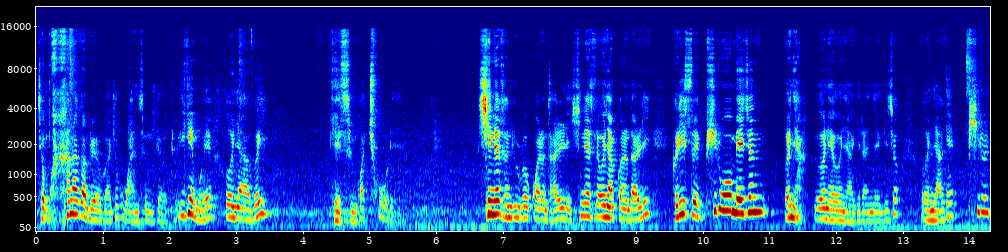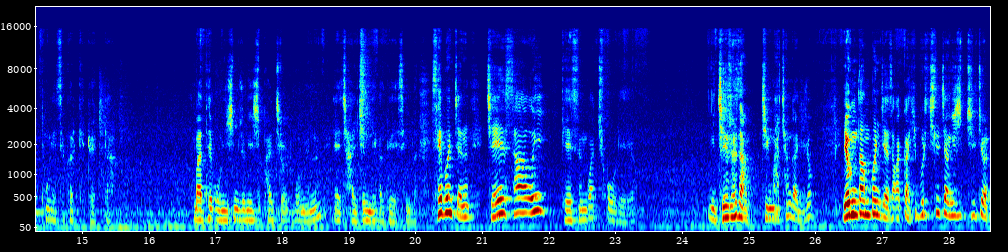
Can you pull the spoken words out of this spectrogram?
전부 하나가 되어가지고 완성되었죠. 이게 뭐예요? 언약의 계승과 초월이에요. 신의 율법과는 달리, 신의 언약과는 달리 그리스도의 피로 맺은 언약, 은혜 언약이라는 얘기죠. 언약의 피를 통해서 그렇게 됐다. 마태복음 26, 28절을 보면 잘 정리가 되어 있습니다. 세 번째는 제사의 개성과 초월이에요. 이 제사장, 지금 마찬가지죠. 영단번 제사 아까 히브리 7장 27절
